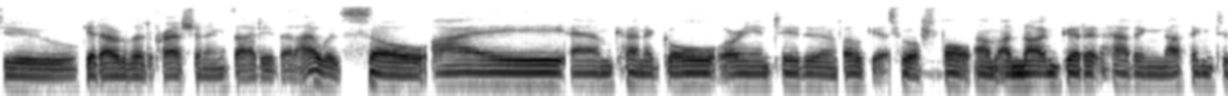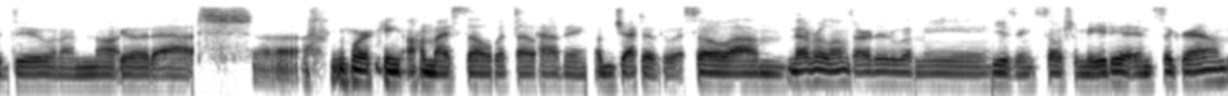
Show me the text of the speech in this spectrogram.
to get out of the depression, anxiety that I was. So I am kind of goal orientated and focused to a fault. Um, I'm not good at having nothing to do, and I'm not good at uh, working on myself without having objective to it. So um, Never Alone started with me using social media, Instagram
